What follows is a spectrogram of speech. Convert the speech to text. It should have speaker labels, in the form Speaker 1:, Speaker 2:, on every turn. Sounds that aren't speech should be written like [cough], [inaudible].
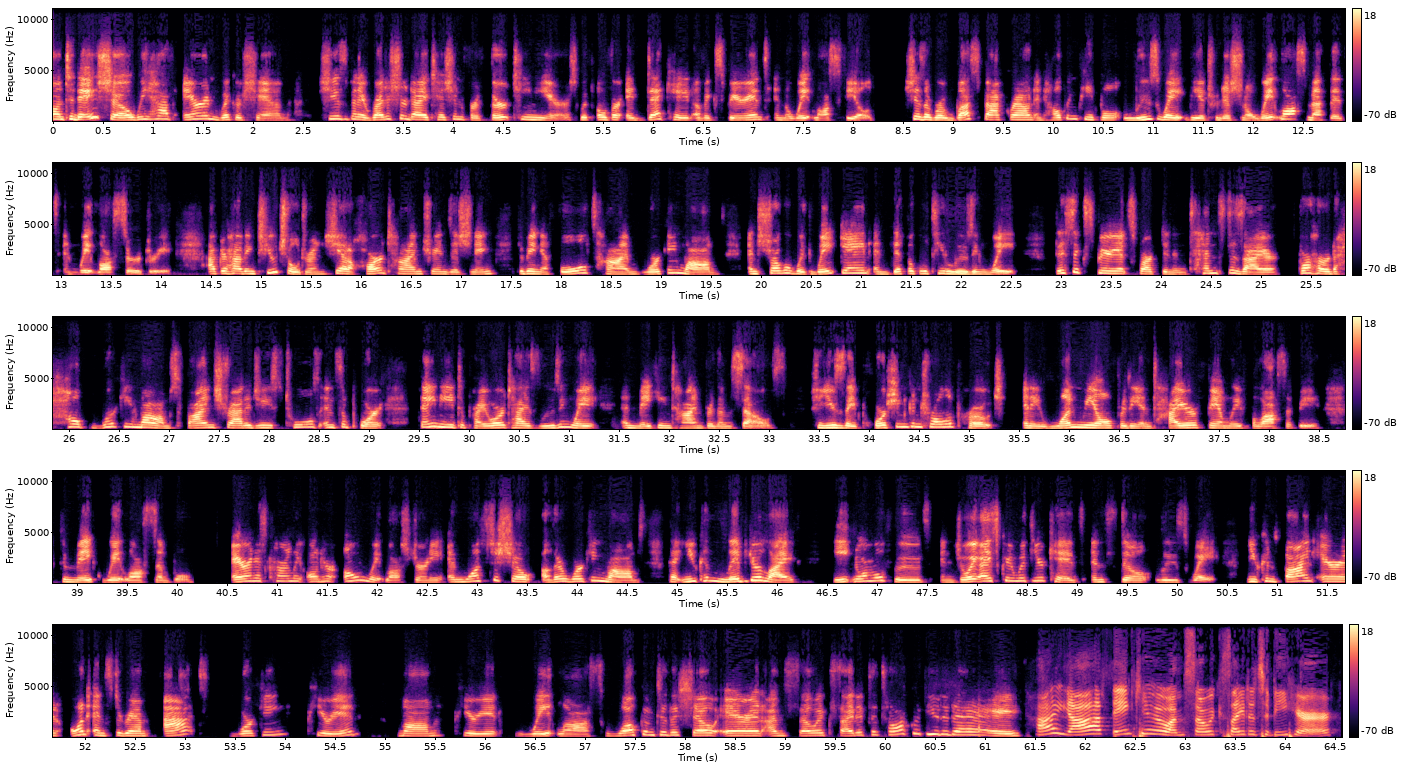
Speaker 1: On today's show, we have Erin Wickersham. She has been a registered dietitian for 13 years with over a decade of experience in the weight loss field. She has a robust background in helping people lose weight via traditional weight loss methods and weight loss surgery. After having two children, she had a hard time transitioning to being a full time working mom and struggled with weight gain and difficulty losing weight. This experience sparked an intense desire for her to help working moms find strategies, tools, and support they need to prioritize losing weight and making time for themselves. She uses a portion control approach and a one meal for the entire family philosophy to make weight loss simple. Erin is currently on her own weight loss journey and wants to show other working moms that you can live your life, eat normal foods, enjoy ice cream with your kids, and still lose weight. You can find Erin on Instagram at working period mom period weight loss. Welcome to the show, Erin. I'm so excited to talk with you today.
Speaker 2: Hi, yeah, thank you. I'm so excited to be here.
